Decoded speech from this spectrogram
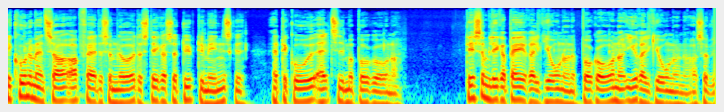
Det kunne man så opfatte som noget, der stikker så dybt i mennesket, at det gode altid må bukke under. Det, som ligger bag religionerne, bukker under i religionerne osv.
